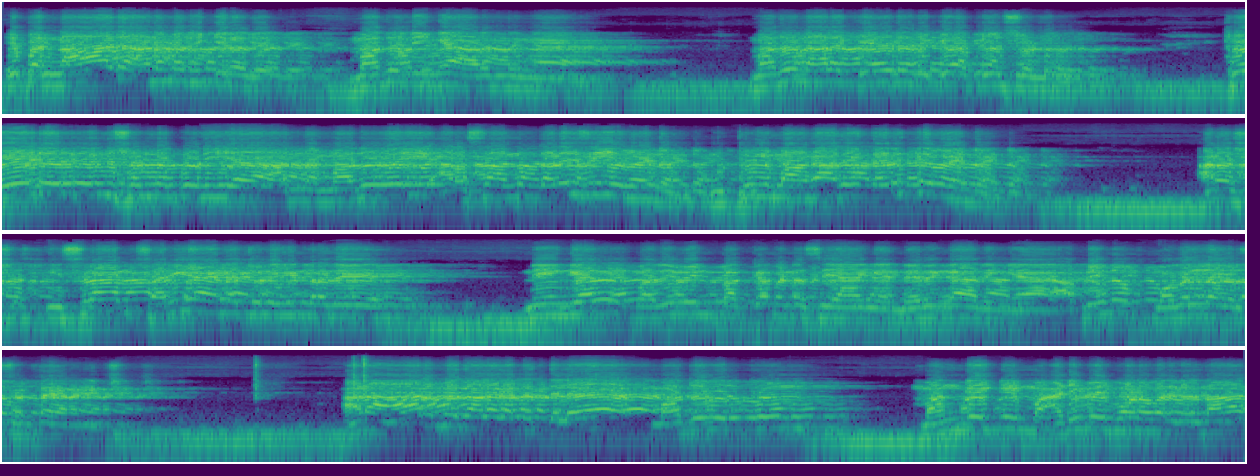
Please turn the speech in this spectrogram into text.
இப்ப நாடு அனுமதிக்கிறது. மது நீங்க அருந்துங்க. மதுனால கேடு இருக்கு அப்படின்னு சொல்லுது. கேடு இருக்குன்னு சொல்லக்கூடிய அந்த மதுவை அரசாங்கம் தடை செய்ய வேண்டும். முற்றிலுமாக அதை தடுக்க வேண்டும். ஆனா இஸ்லாம் சரியா என்ன சொல்லுகின்றது? நீங்கள் மதுவின் பக்கம் என்ன செய்யாங்க நெருங்காதீங்க அப்படின்னு முதல்ல ஒரு சட்டம் இறங்குச்சு. ஆனா ஆரம்ப காலகட்டத்துல மதுவுக்கும் மங்கைக்கும் அடிமை போனவர்கள் தான்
